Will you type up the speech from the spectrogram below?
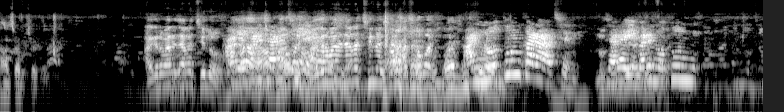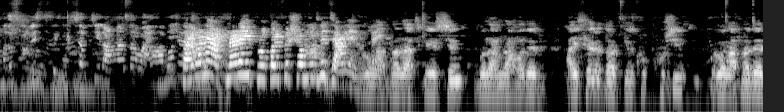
ঝাঁ চকচকে আগের বারে যারা ছিল আগেরবারে যারা ছিলেন। আগের বারে যারা ছিল সবাই। আর নতুন কারা আছেন? যারা এবারে নতুন তার মানে আপনারা এই প্রকল্পের সম্বন্ধে জানেন এবং আপনারা আজকে এসেছেন বলে আমরা আমাদের আইসিআর তরফ থেকে খুব খুশি এবং আপনাদের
